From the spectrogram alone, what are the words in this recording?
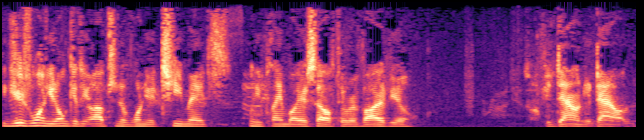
In Gears 1, you don't get the option of one of your teammates when you're playing by yourself to revive you. So if you're down, you're down.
